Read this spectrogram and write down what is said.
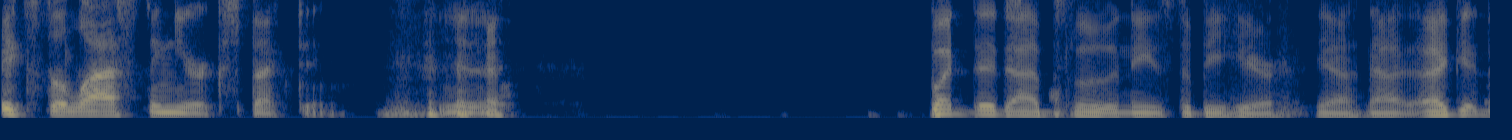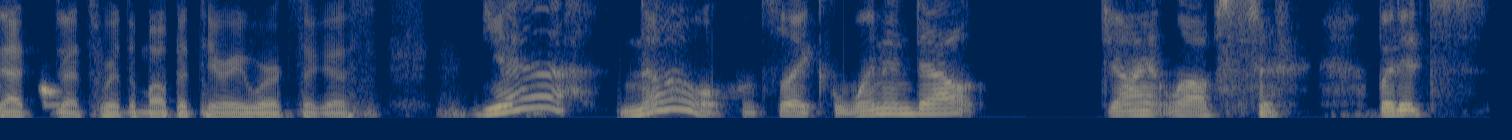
it's the last thing you're expecting, you know. but it absolutely needs to be here. Yeah, now I get that. That's where the Muppet theory works, I guess. Yeah, no, it's like when in doubt, giant lobster. But it's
